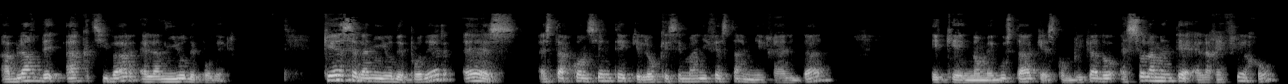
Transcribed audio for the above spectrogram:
hablan de activar el anillo de poder. ¿Qué es el anillo de poder? Es estar consciente que lo que se manifiesta en mi realidad y que no me gusta, que es complicado, es solamente el reflejo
